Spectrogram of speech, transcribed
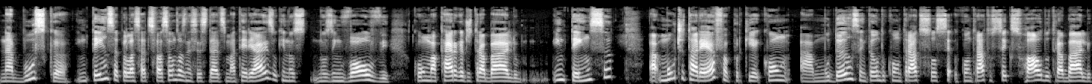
na busca intensa pela satisfação das necessidades materiais, o que nos, nos envolve com uma carga de trabalho intensa, a multitarefa, porque com a mudança então do contrato, contrato sexual do trabalho,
